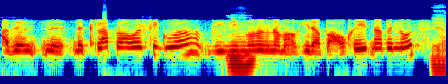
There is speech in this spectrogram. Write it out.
also eine, eine Klappbaulfigur, wie sie im Grunde genommen auch jeder Bauchredner benutzt. Mhm. Ja.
